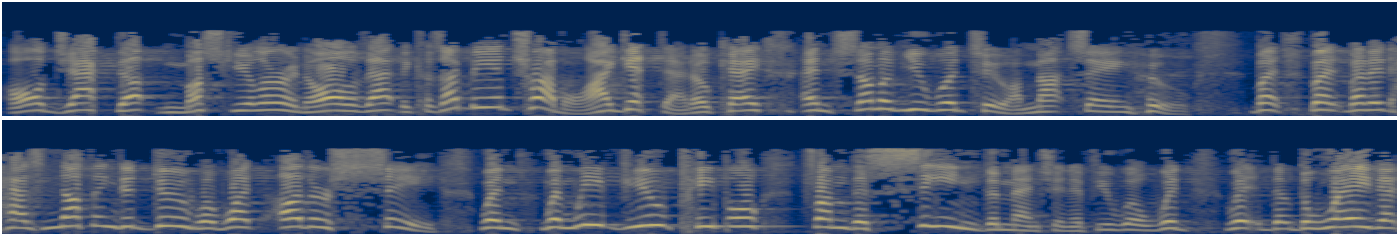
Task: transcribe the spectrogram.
all jacked up and muscular and all of that because I'd be in trouble. I get that, okay? And some of you would too. I'm not saying who. But, but, but it has nothing to do with what others see. When, when we view people from the seen dimension, if you will, with, with the, the way that,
